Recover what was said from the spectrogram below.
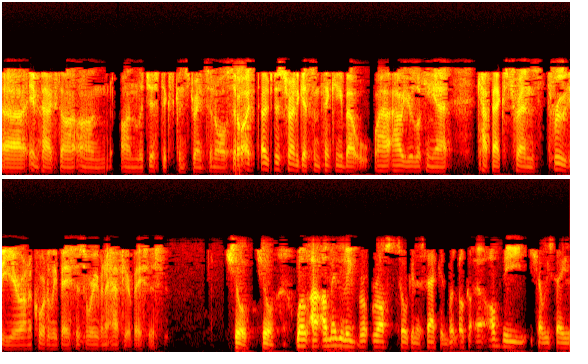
Uh, impacts on on logistics constraints and all. So I I was just trying to get some thinking about how you're looking at CapEx trends through the year on a quarterly basis or even a half-year basis. Sure. Sure. Well, I'll maybe leave Ross talk in a second. but Look, of the, shall we say,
